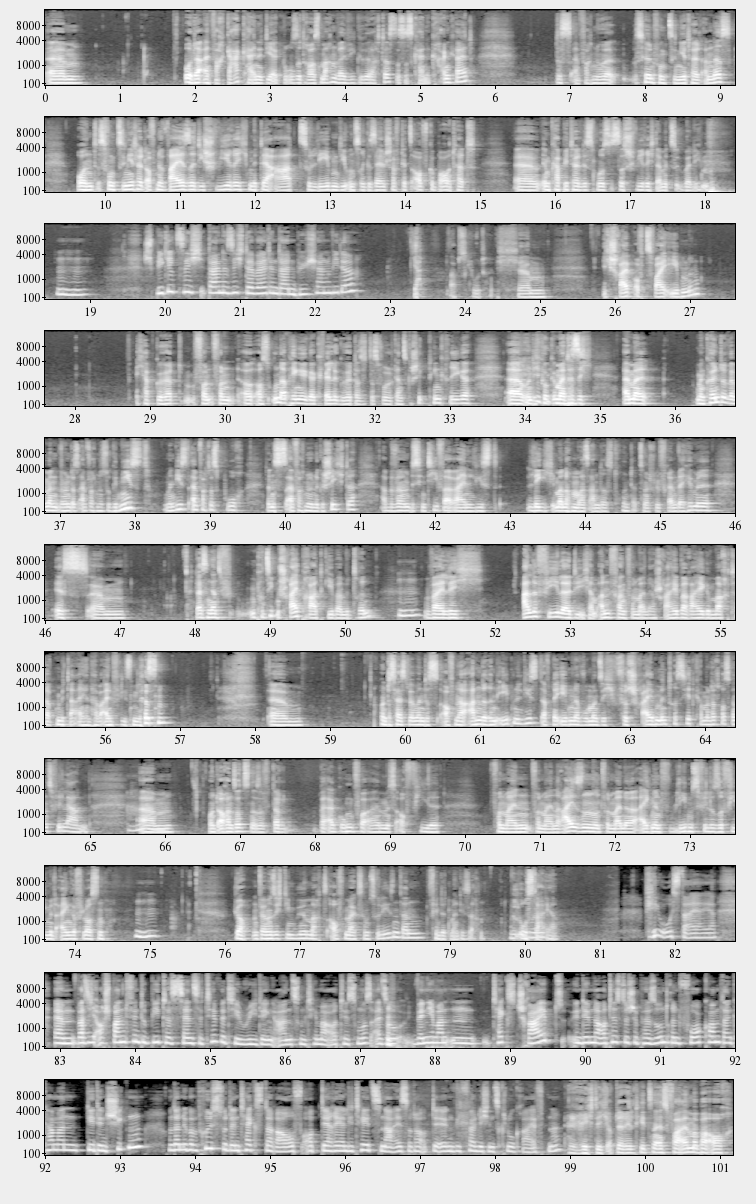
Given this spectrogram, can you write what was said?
Ähm, oder einfach gar keine Diagnose draus machen, weil, wie du gesagt hast, das ist keine Krankheit. Das ist einfach nur, das Hirn funktioniert halt anders. Und es funktioniert halt auf eine Weise, die schwierig mit der Art zu leben, die unsere Gesellschaft jetzt aufgebaut hat. Äh, Im Kapitalismus ist es schwierig, damit zu überleben. Mhm. Spiegelt sich deine Sicht der Welt in deinen Büchern wieder? Ja, absolut. Ich, ähm, ich schreibe auf zwei Ebenen. Ich habe gehört, von, von aus unabhängiger Quelle gehört, dass ich das wohl ganz geschickt hinkriege. Äh, und ich gucke immer, dass ich einmal, man könnte, wenn man, wenn man das einfach nur so genießt, man liest einfach das Buch, dann ist es einfach nur eine Geschichte. Aber wenn man ein bisschen tiefer reinliest, lege ich immer noch mal was anderes drunter. Zum Beispiel Fremder Himmel ist, ähm, da ist ein ganz, im Prinzip ein Schreibratgeber mit drin, mhm. weil ich alle Fehler, die ich am Anfang von meiner Schreiberei gemacht habe, mit da ein habe einfließen lassen. Ähm, Und das heißt, wenn man das auf einer anderen Ebene liest, auf einer Ebene, wo man sich fürs Schreiben interessiert, kann man daraus ganz viel lernen. Ähm, und auch ansonsten, also da, bei Agung vor allem ist auch viel von meinen, von meinen Reisen und von meiner eigenen Lebensphilosophie mit eingeflossen. Mhm. Ja, und wenn man sich die Mühe macht, es aufmerksam zu lesen, dann findet man die Sachen. Wie Cool. Ostereier. Wie Ostereier, ja. Ähm, was ich auch spannend finde, du bietest Sensitivity Reading an zum Thema Autismus. Also, wenn jemand einen Text schreibt, in dem eine autistische Person drin vorkommt, dann kann man dir den schicken und dann überprüfst du den Text darauf, ob der realitätsnah ist oder ob der irgendwie völlig ins Klo greift, ne? Richtig, ob der realitätsnah ist, vor allem aber auch,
